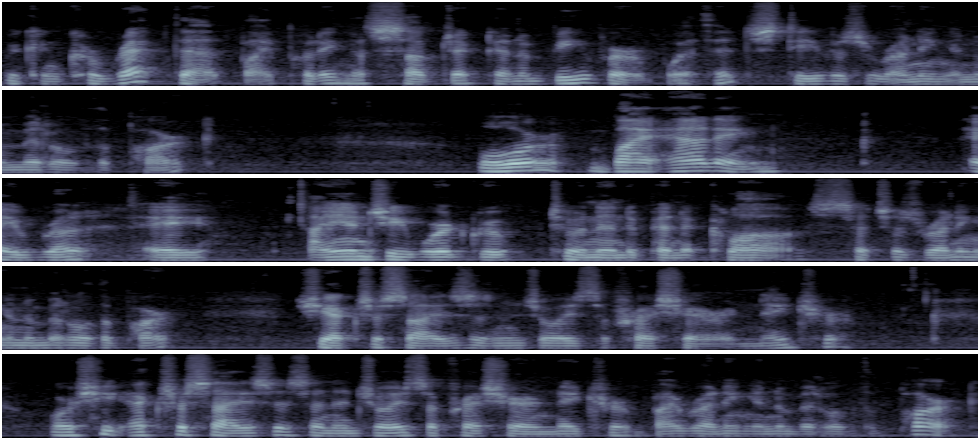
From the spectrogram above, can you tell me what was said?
We can correct that by putting a subject and a be verb with it. Steve is running in the middle of the park. Or by adding a, a ing word group to an independent clause, such as running in the middle of the park. She exercises and enjoys the fresh air and nature. Or she exercises and enjoys the fresh air and nature by running in the middle of the park.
